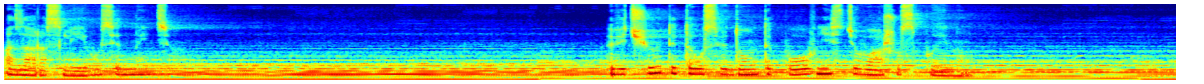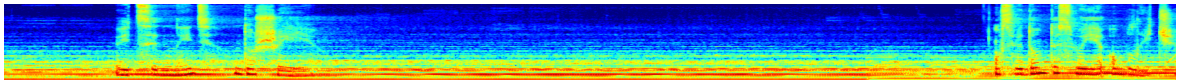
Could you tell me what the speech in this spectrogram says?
а зараз ліву сідницю. Відчуйте та усвідомте повністю вашу спину від сідниць до шиї. Усвідомте своє обличчя.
